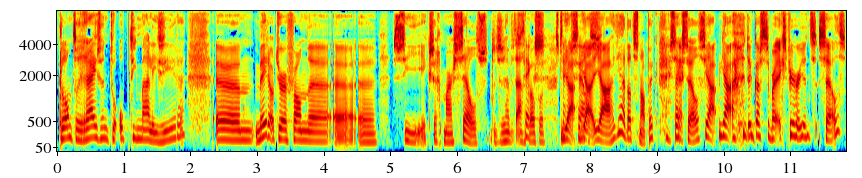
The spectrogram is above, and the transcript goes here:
klantenreizen te optimaliseren. Uh, Mede-auteur van uh, uh, zie ik zeg maar Cells. Dus dan hebben we het eigenlijk Sex. over... Ja, ja, ja, ja, dat snap ik. Sex Cells, ja. ja de Customer Experience Cells.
